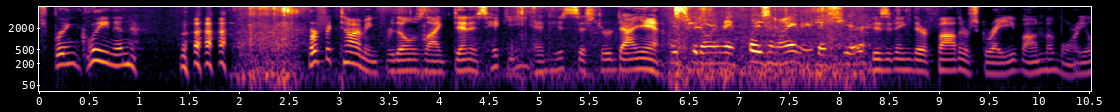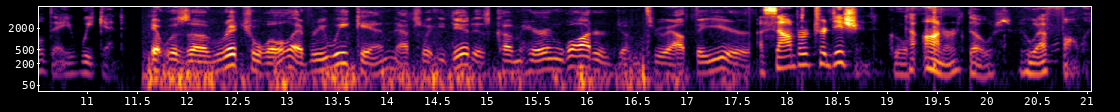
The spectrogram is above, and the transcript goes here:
Spring cleaning. Perfect timing for those like Dennis Hickey and his sister Diana, At least we don't have any poison ivy this year. visiting their father's grave on Memorial Day weekend. It was a ritual every weekend. That's what you did is come here and watered them throughout the year. A somber tradition Cool. to honor those who have fallen.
